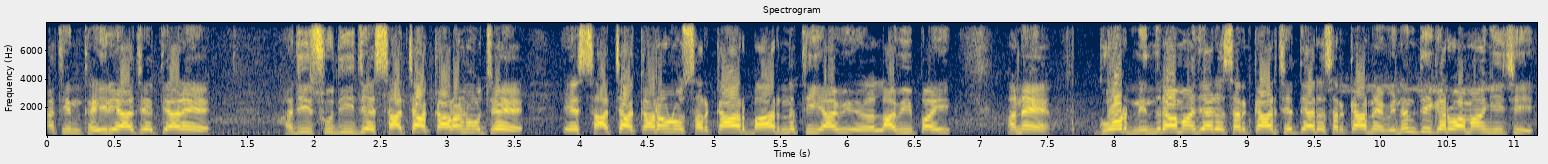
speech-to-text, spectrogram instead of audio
ત્યાંથી થઈ રહ્યા છે ત્યારે હજી સુધી જે સાચા કારણો છે, એ સાચા કારણો સરકાર બહાર નથી આવી, લાવી પાઈ. અને ઘોર નિંદ્રામાં જ્યારે સરકાર છે, ત્યારે સરકારને વિનંતી કરવા માંગી છીએ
